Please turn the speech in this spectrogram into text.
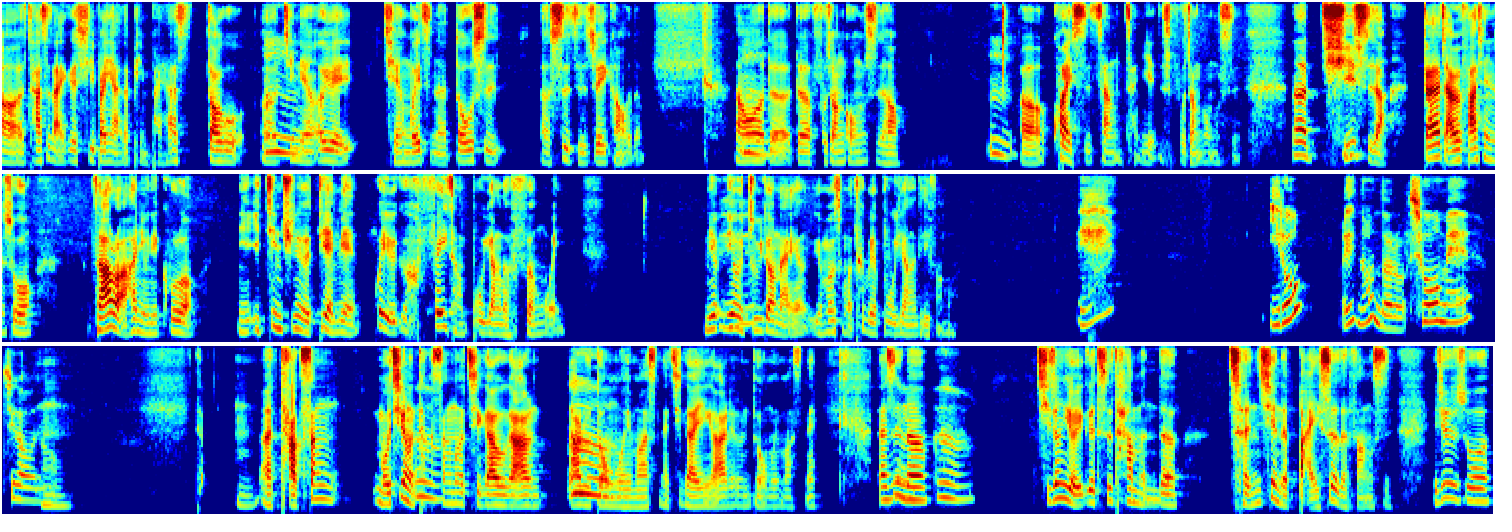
呃，它是哪一个西班牙的品牌？它是到呃今年二月前为止呢，都是呃市值最高的。然后的的服装公司哈，嗯，呃，快时尚产业服装公司。那其实啊，大家假如发现说 ZARA 和 UNIQLO，你一进去那个店面，会有一个非常不一样的氛围。你有你有注意到哪样？有没有什么特别不一样的地方？诶，色？诶，なんだろう？照明？嗯嗯，啊，たくさんもちろんたくさんの違うがあるあると思いますね。違いがあると思いますね。但是呢，其中有一个是他们的呈现的摆设的方式，也就是说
